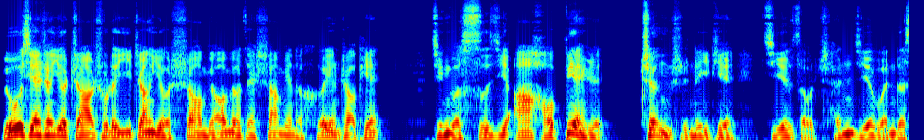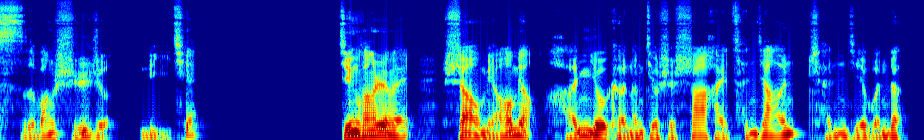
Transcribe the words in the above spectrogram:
卢先生又找出了一张有邵苗苗在上面的合影照片，经过司机阿豪辨认，正是那天接走陈杰文的死亡使者李倩。警方认为。邵苗苗很有可能就是杀害陈家恩、陈杰文的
